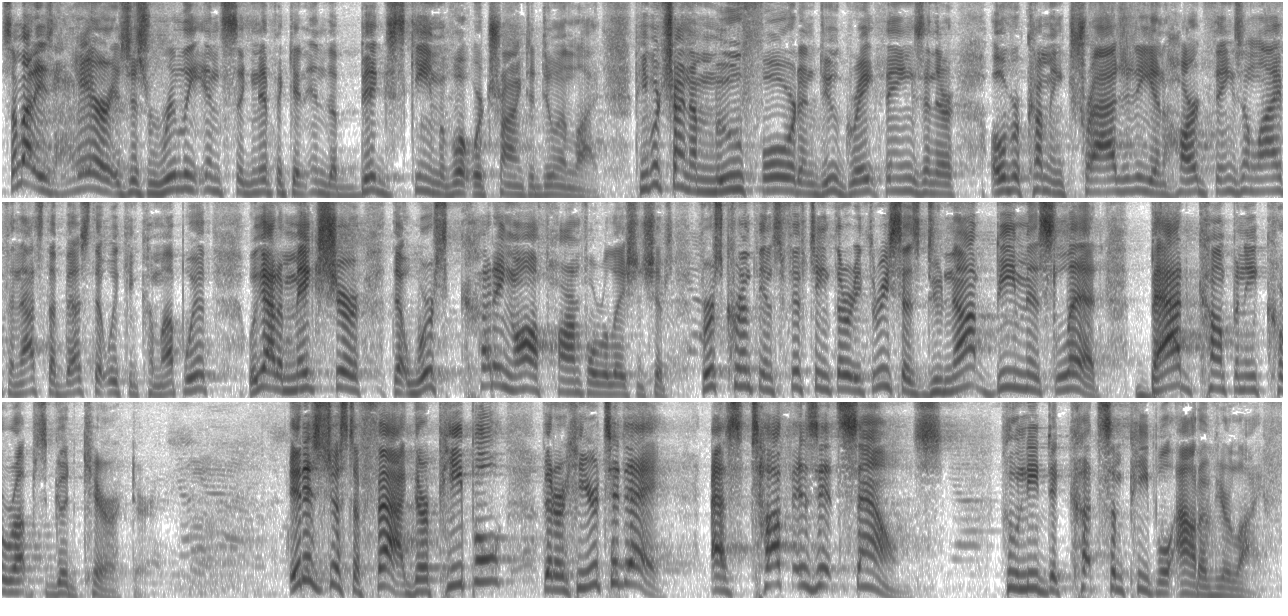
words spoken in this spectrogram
Somebody's hair is just really insignificant in the big scheme of what we're trying to do in life. People are trying to move forward and do great things and they're overcoming tragedy and hard things in life, and that's the best that we can come up with. We got to make sure that we're cutting off harmful relationships. 1 Corinthians 15 33 says, Do not be misled. Bad company corrupts good character. It is just a fact. There are people that are here today, as tough as it sounds, who need to cut some people out of your life.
